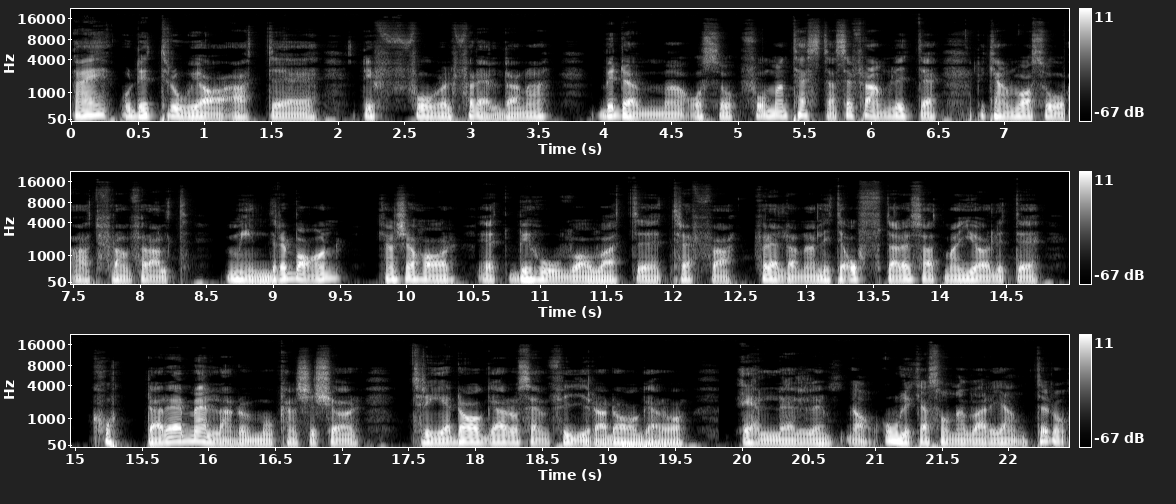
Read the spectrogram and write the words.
Nej, och det tror jag att eh, det får väl föräldrarna bedöma och så får man testa sig fram lite. Det kan vara så att framförallt mindre barn kanske har ett behov av att eh, träffa föräldrarna lite oftare så att man gör lite kortare mellanrum och kanske kör tre dagar och sen fyra dagar och, eller ja, olika sådana varianter då.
